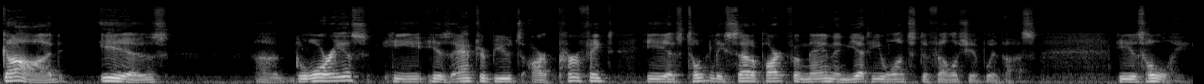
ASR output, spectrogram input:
God is uh, glorious. He his attributes are perfect. He is totally set apart from man, and yet he wants to fellowship with us. He is holy.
